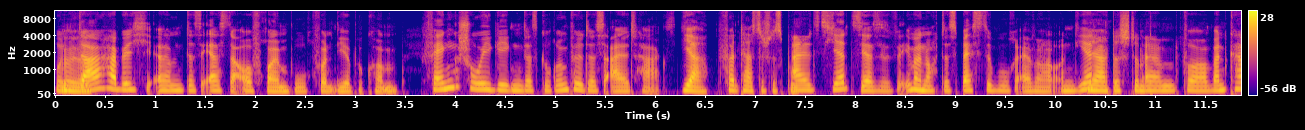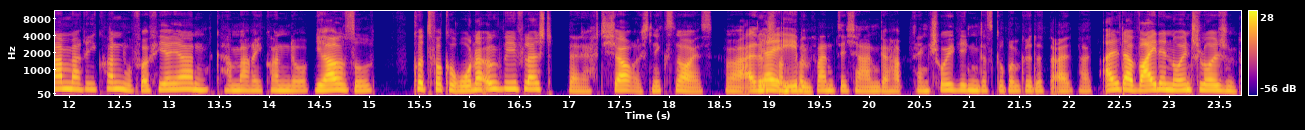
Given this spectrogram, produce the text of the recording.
Und Ja, ja. da habe ich ähm, das erste Aufräumbuch von dir bekommen. Feng Shui gegen das Gerümpel des Alltags. Ja, fantastisches Buch. Als jetzt, ja, es ist immer noch das beste Buch ever. Und jetzt, ja, das stimmt. ähm, vor, wann kam Marie Kondo? Vor vier Jahren kam Marie Kondo. ja, so kurz vor Corona irgendwie vielleicht. Da dachte ich auch, ist nichts Neues. Haben wir alle Ja, schon eben. vor 20 Jahren gehabt. Shui gegen das Gerümpel des Alltags. Alter Wein in neuen Schläuchen.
